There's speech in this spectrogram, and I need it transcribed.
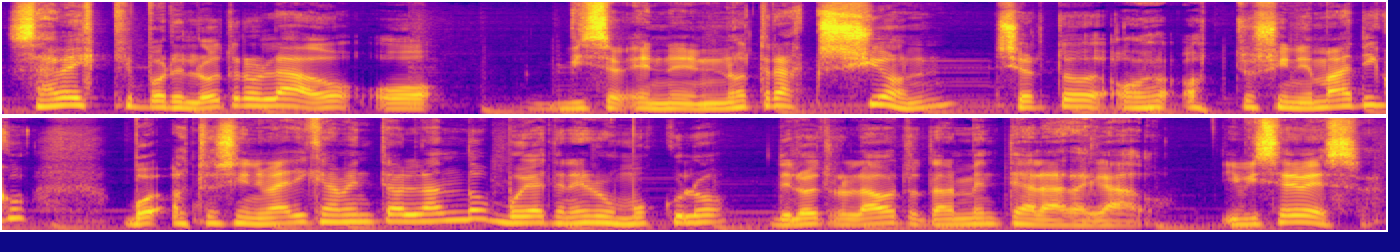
sabes que por el otro lado, o en, otra acción, ¿cierto? Osteocinemático, osteocinemáticamente hablando, voy a tener un músculo del otro lado totalmente alargado. Y viceversa.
